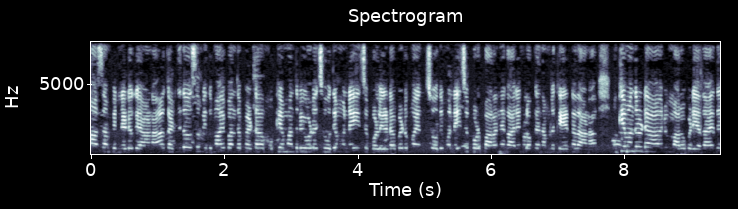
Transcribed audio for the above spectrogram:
മാസം പിന്നിടുകയാണ്. കഴിഞ്ഞ ദിവസം ഇതുമായി ബന്ധപ്പെട്ട് മുഖ്യമന്ത്രിയോട് ചോദ്യം ഉന്നയിച്ചപ്പോൾ ഇടപെടുമോ എന്ന് ചോദ്യം ഉന്നയിച്ചപ്പോൾ പറഞ്ഞ കാര്യങ്ങളൊക്കെ നമ്മൾ കേട്ടതാണ്. മുഖ്യമന്ത്രിയുടെ ആ ഒരു മറുപടി അതായത്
